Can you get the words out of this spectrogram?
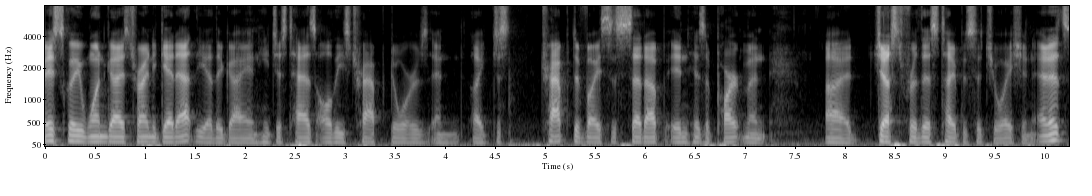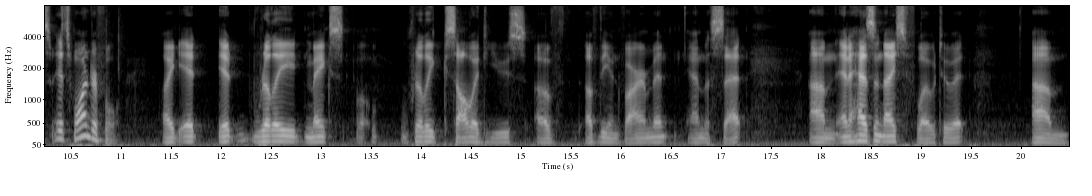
basically one guy's trying to get at the other guy and he just has all these trap doors and like just trap devices set up in his apartment uh, just for this type of situation. And it's it's wonderful. Like it it really makes really solid use of of the environment and the set. Um, and it has a nice flow to it. Um,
